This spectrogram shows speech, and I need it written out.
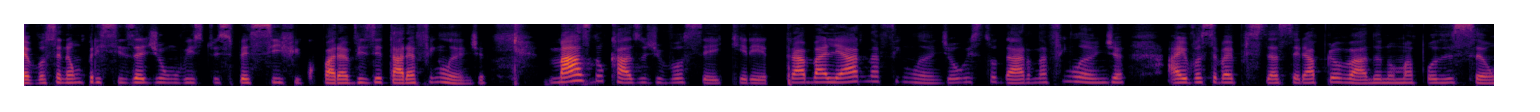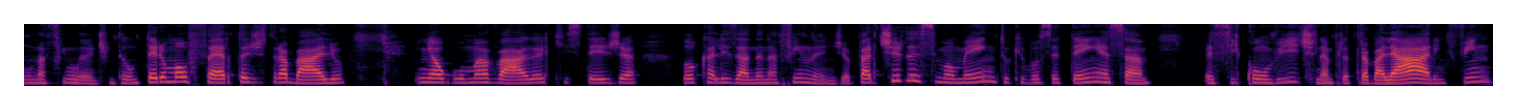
você não precisa de um visto específico para para visitar a Finlândia. Mas no caso de você querer trabalhar na Finlândia ou estudar na Finlândia, aí você vai precisar ser aprovado numa posição na Finlândia. Então, ter uma oferta de trabalho em alguma vaga que esteja localizada na Finlândia. A partir desse momento que você tem essa esse convite, né, para trabalhar, enfim,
